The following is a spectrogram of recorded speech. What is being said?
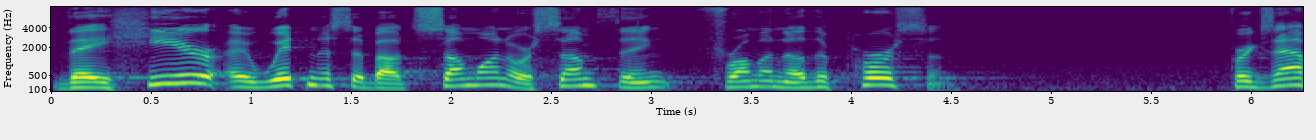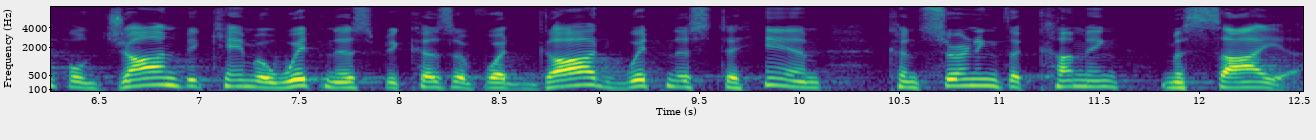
they hear a witness about someone or something from another person. For example, John became a witness because of what God witnessed to him concerning the coming Messiah,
